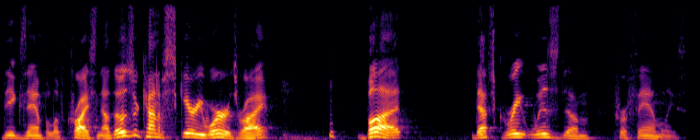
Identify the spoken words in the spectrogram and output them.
the example of Christ. Now, those are kind of scary words, right? but that's great wisdom for families.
